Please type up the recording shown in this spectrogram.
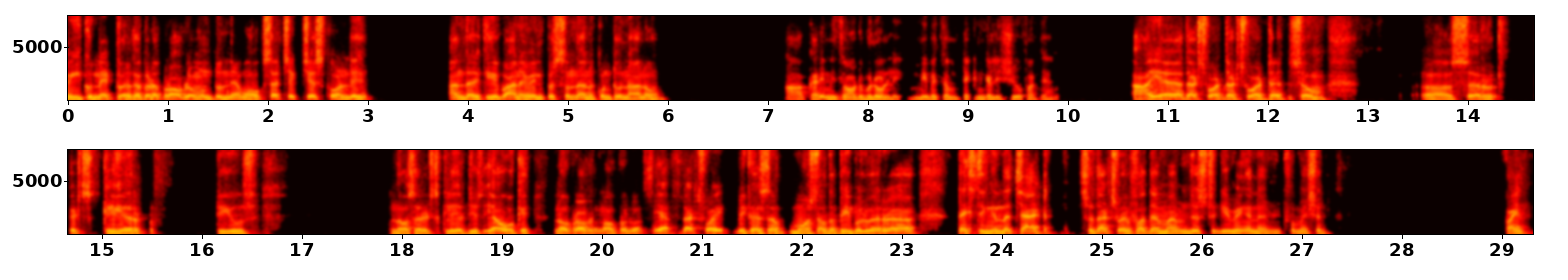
మీకు నెట్వర్క్ అక్కడ ప్రాబ్లం ఉంటుందేమో ఒకసారి చెక్ చేసుకోండి. అందరికీ బాగానే వినిపిస్తుంది అనుకుంటున్నాను Ah, Karim, it's audible only. Maybe some technical issue for them. Ah, yeah, that's what, that's what. So, uh, sir, it's clear to use. No, sir, it's clear to use. Yeah, okay, no problem, no problem. Yeah, that's why because uh, most of the people were uh, texting in the chat, so that's why for them I'm just giving an information. Fine.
